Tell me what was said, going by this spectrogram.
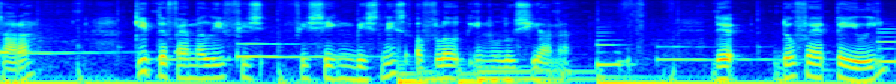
Sarah keep the family fish, fishing business afloat in Louisiana. The dovetailing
